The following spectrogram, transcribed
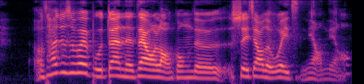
哦，他就是会不断的在我老公的睡觉的位置尿尿，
